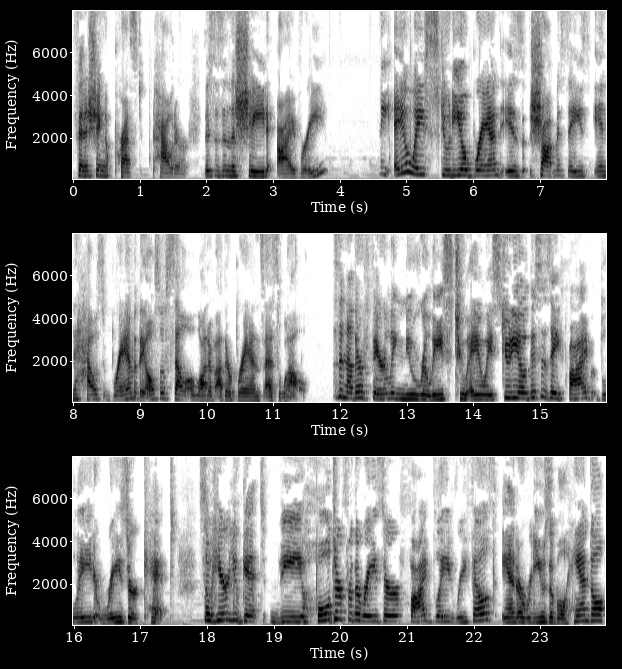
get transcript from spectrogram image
Finishing Pressed Powder. This is in the shade Ivory. The AOA Studio brand is Shop Miss A's in-house brand, but they also sell a lot of other brands as well. This is another fairly new release to AOA Studio. This is a five blade razor kit. So here you get the holder for the razor, five blade refills, and a reusable handle.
